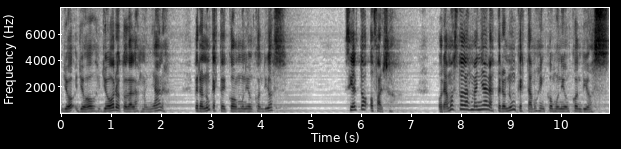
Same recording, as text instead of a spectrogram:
Yo, yo, yo oro todas las mañanas pero nunca estoy en comunión con Dios. ¿Cierto o falso? Oramos todas mañanas, pero nunca estamos en comunión con Dios.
